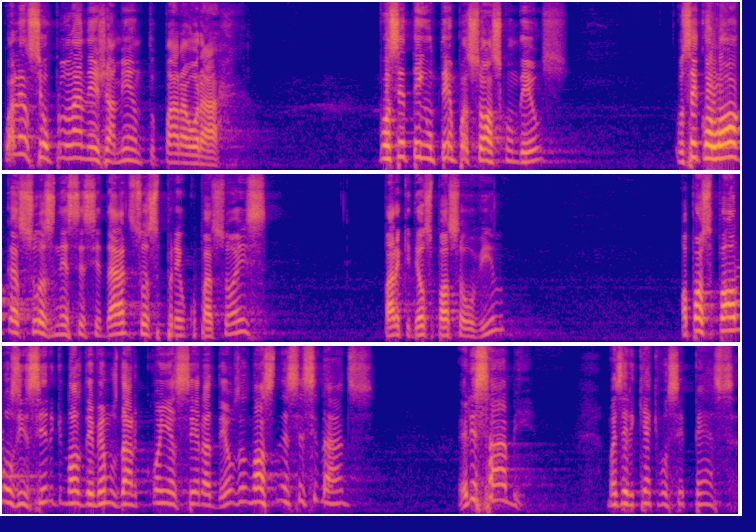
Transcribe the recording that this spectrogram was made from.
Qual é o seu planejamento para orar? Você tem um tempo a sós com Deus? Você coloca as suas necessidades, suas preocupações, para que Deus possa ouvi-lo? O apóstolo Paulo nos ensina que nós devemos dar conhecer a Deus as nossas necessidades. Ele sabe, mas ele quer que você peça.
